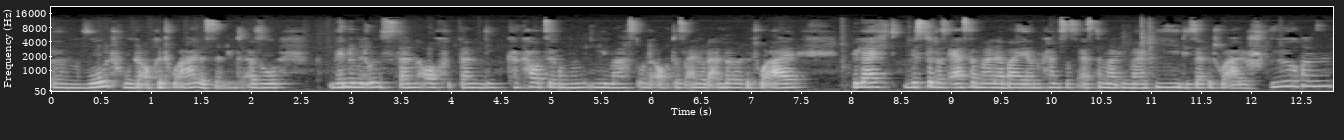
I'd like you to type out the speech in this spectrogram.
ähm, wohltuend auch Rituale sind. Also wenn du mit uns dann auch dann die Kakaozeremonie machst und auch das ein oder andere Ritual, vielleicht bist du das erste Mal dabei und kannst das erste Mal die Magie dieser Rituale spüren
